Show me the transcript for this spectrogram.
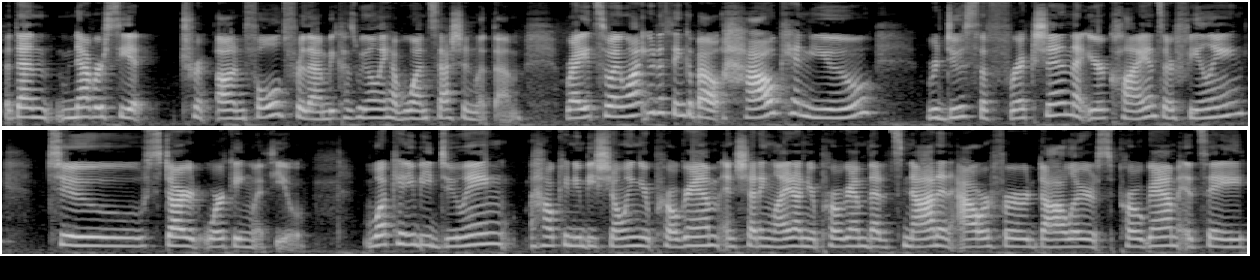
but then never see it unfold for them because we only have one session with them, right? So I want you to think about how can you reduce the friction that your clients are feeling to start working with you. What can you be doing? How can you be showing your program and shedding light on your program that it's not an hour for dollars program? It's a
